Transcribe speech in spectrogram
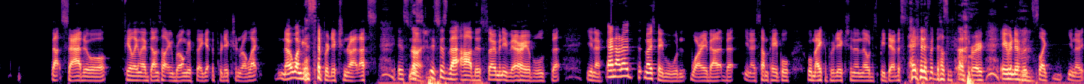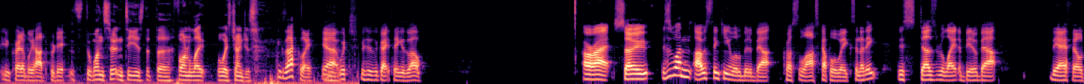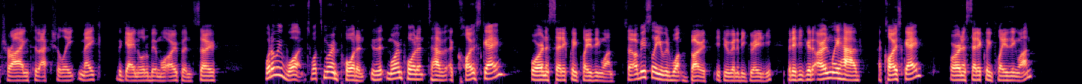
that sad or feeling they've done something wrong if they get the prediction wrong. Like no one gets the prediction right. That's it's just no. it's just that hard. There's so many variables, but you know, and I don't. Most people wouldn't worry about it, but you know, some people will make a prediction and they'll just be devastated if it doesn't come through, even if it's like you know incredibly hard to predict. It's the one certainty is that the final eight always changes. Exactly. Yeah, which which is a great thing as well. All right, so this is one I was thinking a little bit about across the last couple of weeks, and I think this does relate a bit about the AFL trying to actually make the game a little bit more open. So, what do we want? What's more important? Is it more important to have a close game or an aesthetically pleasing one? So, obviously, you would want both if you're going to be greedy. But if you could only have a close game or an aesthetically pleasing one,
